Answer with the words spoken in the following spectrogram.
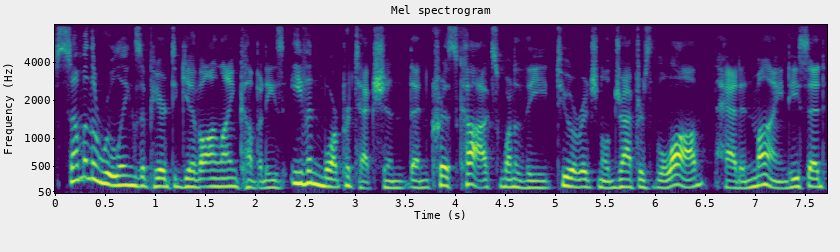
some of the rulings appeared to give online companies even more protection than Chris Cox, one of the two original drafters of the law, had in mind. He said,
